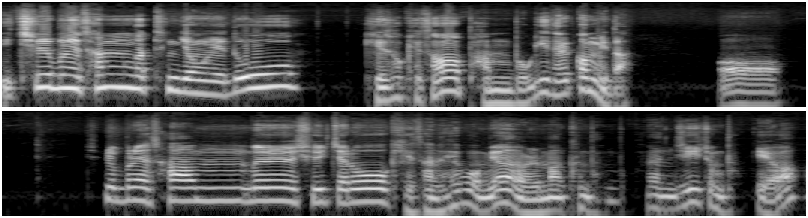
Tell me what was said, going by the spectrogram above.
이 7분의 3 같은 경우에도 계속해서 반복이 될 겁니다. 어, 7분의 3을 실제로 계산을 해보면 얼만큼 반복하는지 좀 볼게요.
